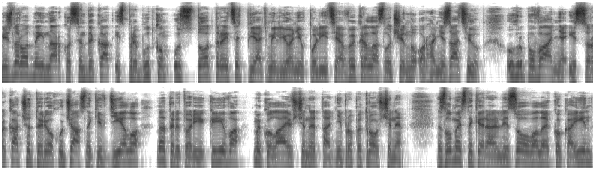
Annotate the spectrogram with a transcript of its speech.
Міжнародний наркосиндикат із прибутком у 135 мільйонів. Поліція викрила злочинну організацію. Угрупування із 44 учасників діяло на території Києва, Миколаївщини та Дніпропетровщини. Зловмисники реалізовували кокаїн,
